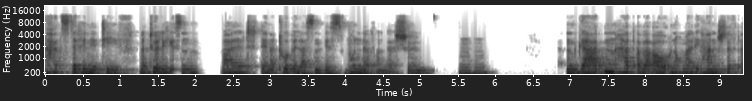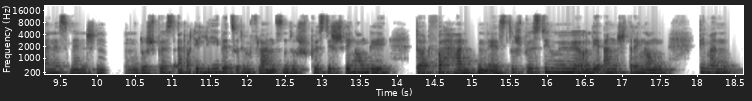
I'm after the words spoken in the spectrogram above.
Hat es definitiv. Natürlich ist ein Wald, der naturbelassen ist, wunderschön. Mhm. Ein Garten hat aber auch nochmal die Handschrift eines Menschen, Du spürst einfach die Liebe zu den Pflanzen. Du spürst die Schwingung, die dort vorhanden ist. Du spürst die Mühe und die Anstrengung, die man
